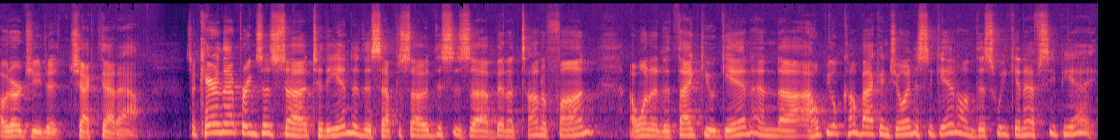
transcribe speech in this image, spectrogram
I would urge you to check that out. So, Karen, that brings us uh, to the end of this episode. This has uh, been a ton of fun. I wanted to thank you again, and uh, I hope you'll come back and join us again on This Week in FCPA.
